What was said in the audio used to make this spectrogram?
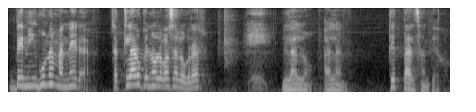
de ninguna manera. O sea, claro que no lo vas a lograr. Lalo, Alan, ¿qué tal Santiago?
